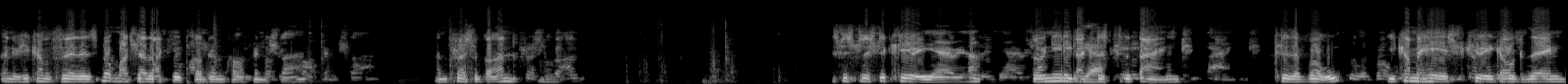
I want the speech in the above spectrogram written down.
And if you come through, there's not much else lucky because I didn't quite finish that. And press a button. This is the security area. So when you need Yeah. access to the bank, to the vault, you come in here, security gold, then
